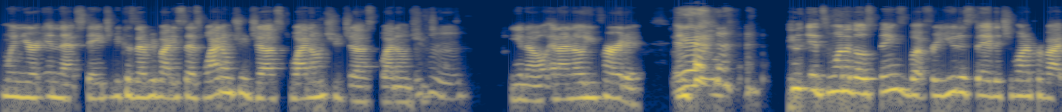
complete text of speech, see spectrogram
when you're in that stage because everybody says, why don't you just, why don't you just, why don't you mm-hmm. just? You know, and I know you've heard it. And yeah. so it's one of those things, but for you to say that you want to provide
